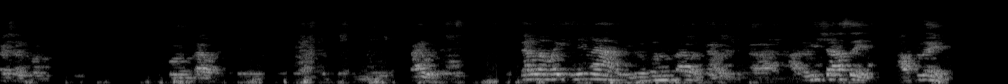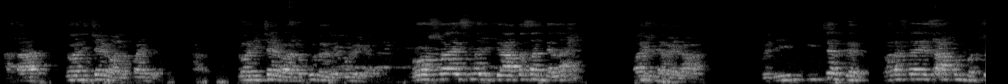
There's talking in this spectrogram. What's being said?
कशाला करून करून काय वाटतंय? काय होतं त्यांना माहीत नाही ना. व्हिडिओ बनवून काय होतं आता विषय असं आहे. आपलं आहे. आता डॉली चाय वाला डॉली चाय वाला कुठं रे कुठे गेला? रोल्स रॉयसमध्ये ते आता सध्याला? बसला आहे. म्हणजे विचार कर रोल्स रॉयस आपण फक्त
